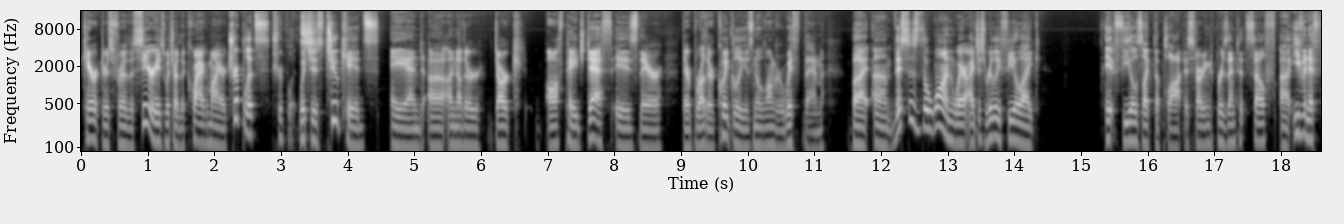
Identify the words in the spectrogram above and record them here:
characters for the series, which are the Quagmire triplets, Triplets. which is two kids, and uh, another dark off-page death is their their brother Quigley is no longer with them. But um, this is the one where I just really feel like it feels like the plot is starting to present itself. Uh, even if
